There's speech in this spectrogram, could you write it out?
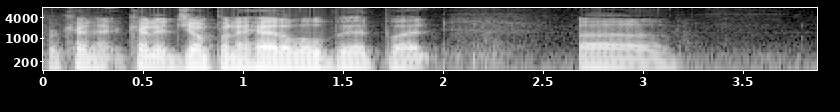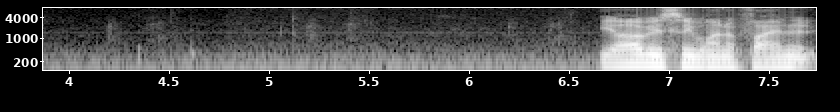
We're kind of kind of jumping ahead a little bit, but uh, you obviously want to find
